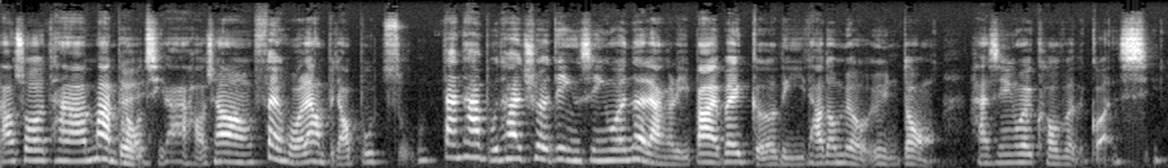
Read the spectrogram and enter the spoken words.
他说他慢跑起来好像肺活量比较不足，但他不太确定是因为那两个礼拜被隔离，他都没有运动，还是因为 COVID 的关系。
